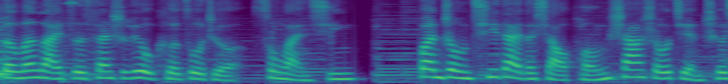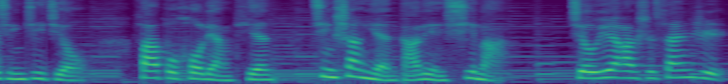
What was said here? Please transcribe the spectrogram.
本文来自三十六氪作者宋婉欣。万众期待的小鹏杀手锏车型 G9 发布后两天，竟上演打脸戏码。九月二十三日，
